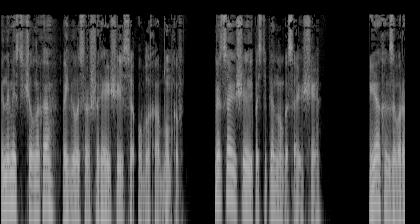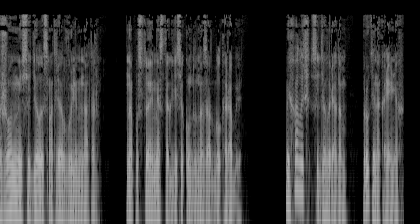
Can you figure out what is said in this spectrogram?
И на месте челнока появилось расширяющееся облако обломков. Мерцающее и постепенно угасающее. Я, как завороженный, сидел и смотрел в иллюминатор на пустое место, где секунду назад был корабль. Михалыч сидел рядом, руки на коленях.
